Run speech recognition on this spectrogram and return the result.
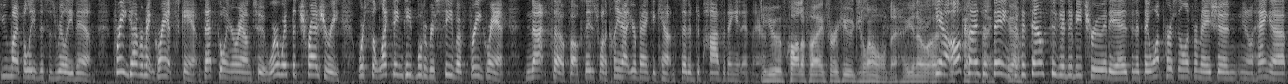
you might believe this is really them. Free government grant scams, that's going around too. We're with the Treasury. We're selecting people to receive a free grant. Not so, folks. They just want to clean out your bank account instead of depositing it in there. you have qualified for a huge loan. uh, You know, uh, Yeah, all kind kinds of, thing. things. Yeah. If it sounds too good to be true, it is. And if they want personal information, you know, hang up,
